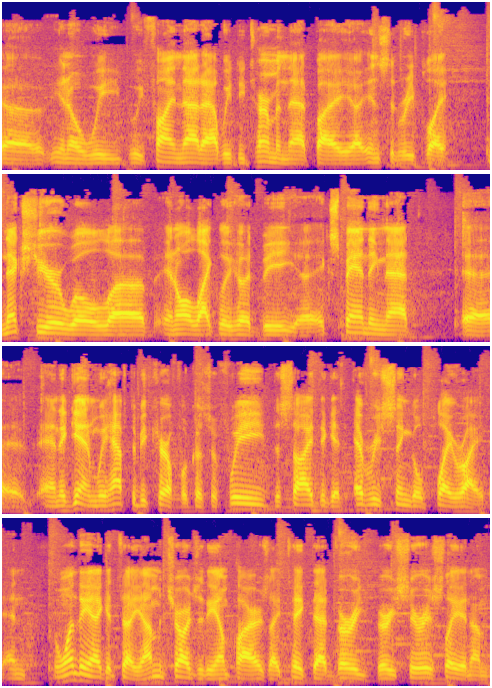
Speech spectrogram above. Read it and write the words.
uh, you know, we, we find that out. We determine that by uh, instant replay. Next year we'll, uh, in all likelihood, be uh, expanding that. Uh, and again, we have to be careful because if we decide to get every single play right, and the one thing I can tell you, I'm in charge of the umpires. I take that very, very seriously, and I'm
